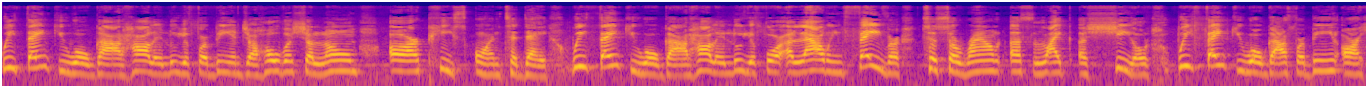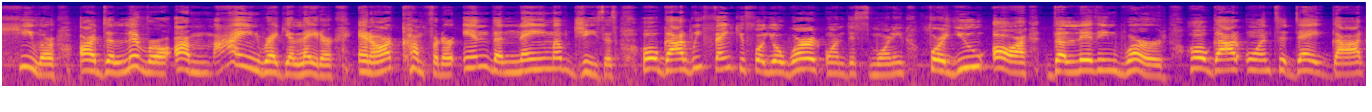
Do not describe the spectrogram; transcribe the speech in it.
We thank you, oh God. Hallelujah. For being Jehovah Shalom, our peace on today. We thank you, oh God. Hallelujah. For allowing favor to surround us like a shield. We thank you, oh God, for being our healer, our deliverer, our mind regulator and our comforter in the name of Jesus. Oh God, we thank you for your word on this morning, for you are the living word. Oh God, on today, God,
